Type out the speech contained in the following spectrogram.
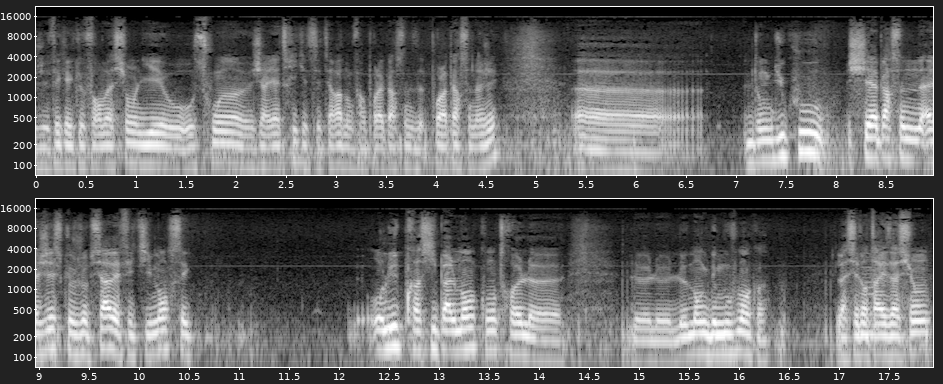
J'ai fait quelques formations liées aux, soins gériatriques, etc. Donc enfin pour la personne, pour la personne âgée. Donc du coup, chez la personne âgée, ce que j'observe effectivement, c'est on lutte principalement contre le, le, le- le manque de mouvement, quoi. La sédentarisation,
